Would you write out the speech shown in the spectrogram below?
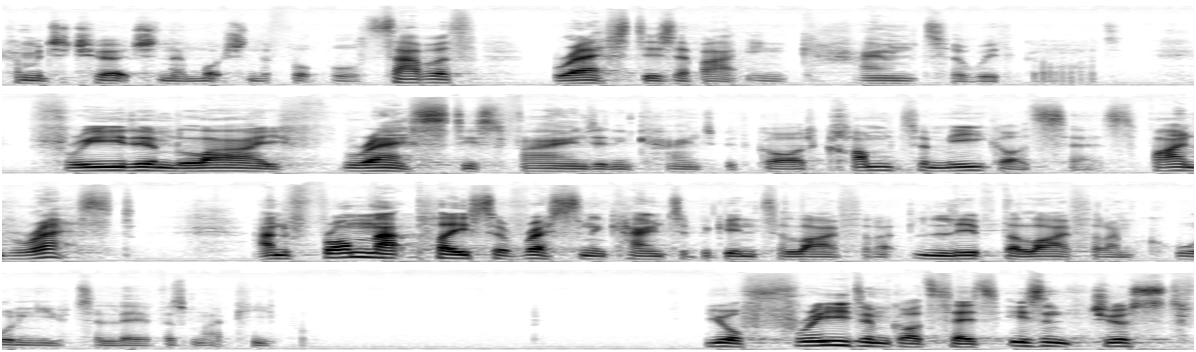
coming to church, and then watching the football. Sabbath rest is about encounter with God. Freedom, life, rest is found in encounter with God. Come to me, God says. Find rest. And from that place of rest and encounter, begin to life, live the life that I'm calling you to live as my people. Your freedom, God says, isn't just,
